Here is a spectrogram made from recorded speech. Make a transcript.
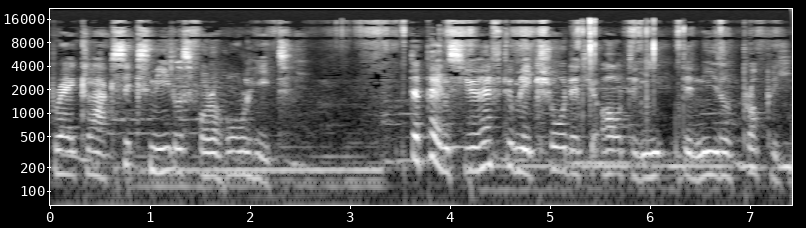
break like six needles for a whole heat. It depends. You have to make sure that you alter the needle properly.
